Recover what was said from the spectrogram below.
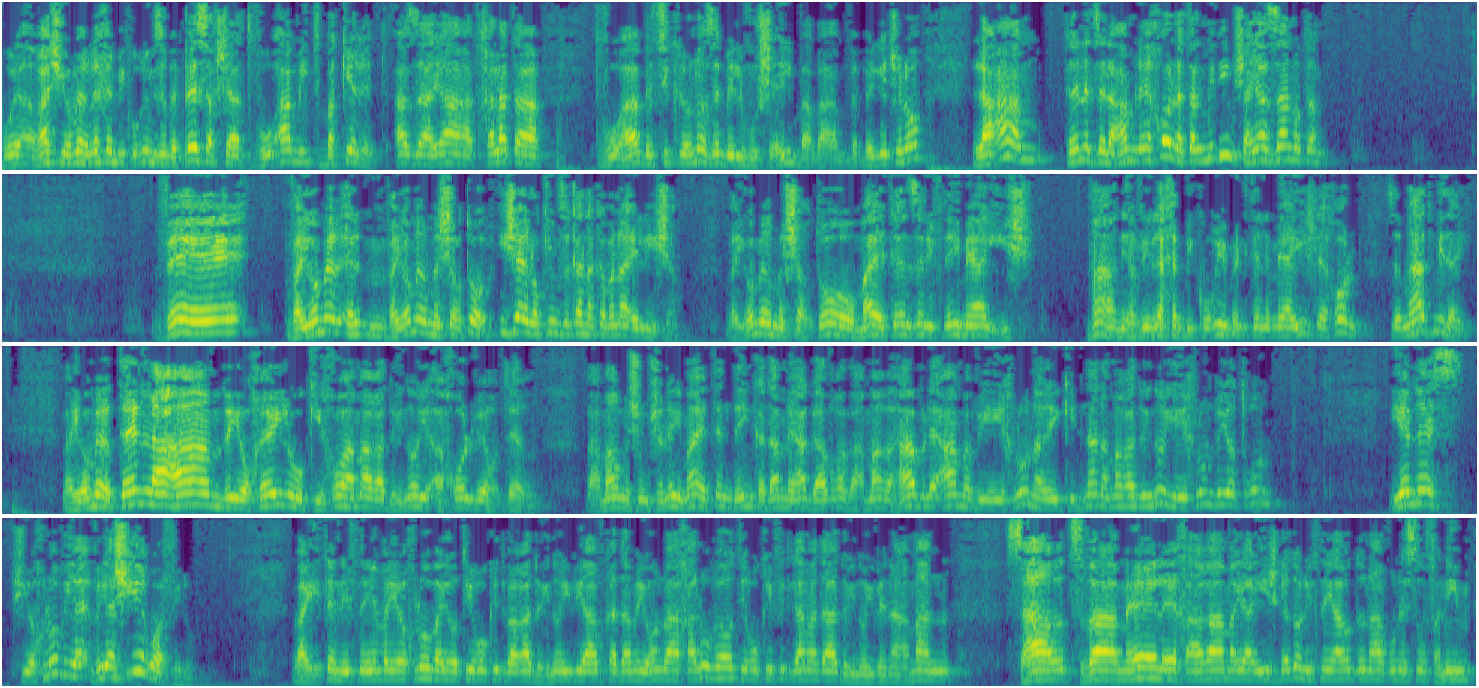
רש"י אומר, לחם ביכורים זה בפסח שהתבואה מתבקרת. אז זה היה התחלת התבואה, בצקלונו זה בלבושי, בבגד שלו. לעם, תן את זה לעם לאכול, לתלמידים שהיה זן אותם. ו... ויאמר, ויאמר משרתו, איש האלוקים זה כאן הכוונה אלישע. ויאמר משרתו, מה אתן זה לפני מאה איש? מה, אני אביא לחם ביכורים אני אתן למאה איש לאכול? זה מעט מדי. ויאמר תן לעם ויאכלו כי כה אמר אדינוי אכול והותר. ואמר משום שני מה אתן דין קדם מאה גברא ואמר הב לעמה ויאכלון הרי כדנן אמר אדינוי יאכלון ויותרון. יהיה נס שיאכלו וישאירו אפילו. וייתן לפניהם ויאכלו ויותירו כדבר אדינוי ויאב קדם יהון ואכלו והותירו כפתגם עד אדינוי ונעמן שר צבא מלך ארם היה איש גדול לפני ארדוניו ונשאו פנים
